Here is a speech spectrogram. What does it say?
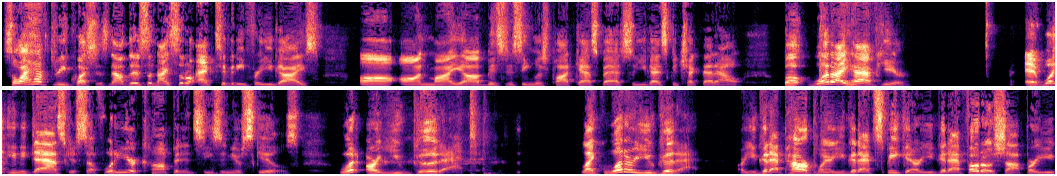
So I have three questions. Now, there's a nice little activity for you guys uh, on my uh, Business English podcast badge, so you guys can check that out. But what I have here, and what you need to ask yourself, what are your competencies and your skills? What are you good at? Like, what are you good at? Are you good at PowerPoint? Are you good at speaking? Are you good at Photoshop? Are you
